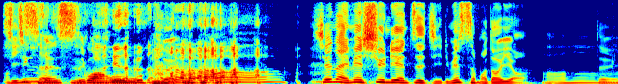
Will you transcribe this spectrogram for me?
精精神时时光光屋，屋对，哦先在里面训练自己，里面什么都有。哦，对，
